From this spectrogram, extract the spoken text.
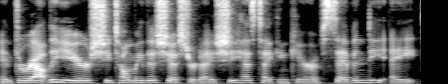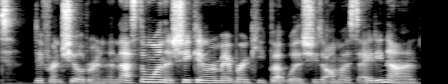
And throughout the years, she told me this yesterday, she has taken care of 78 different children. And that's the one that she can remember and keep up with. She's almost 89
